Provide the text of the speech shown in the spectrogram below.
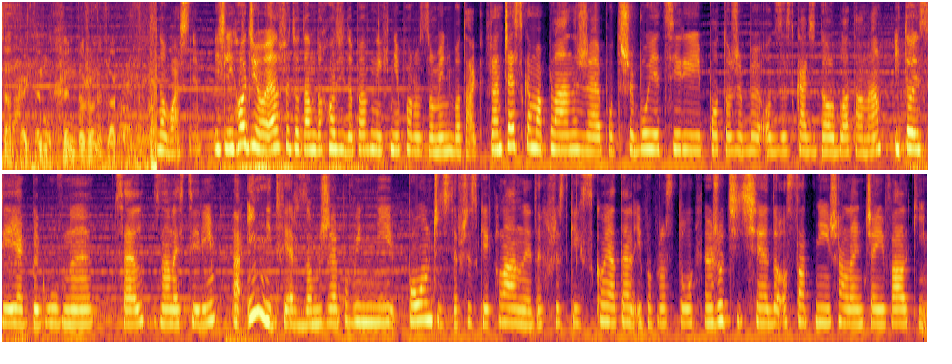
Zatkaj ten chędożony flakon. No właśnie. Jeśli chodzi o elfy, to tam dochodzi do pewnych nieporozumień, bo tak, Francesca ma plan, że potrzebuje Ciri po to, żeby odzyskać Dol Blatana i to jest jej jakby główny cel, znaleźć Ciri, a inni twierdzą, że powinni połączyć te wszystkie klany, tych wszystkich skojatel i po prostu rzucić się do ostatniej szaleńczej walki.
